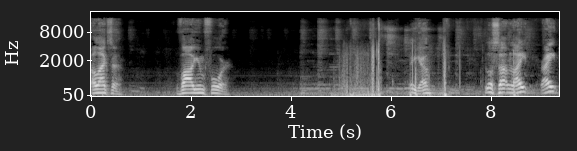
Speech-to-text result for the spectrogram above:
Alexa, volume 4. There you go. A little something light, right?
